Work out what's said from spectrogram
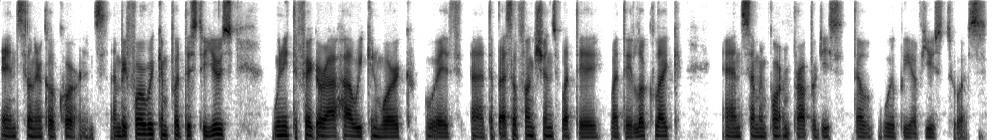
in cylindrical coordinates. And before we can put this to use, we need to figure out how we can work with uh, the Bessel functions, what they what they look like, and some important properties that will be of use to us.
